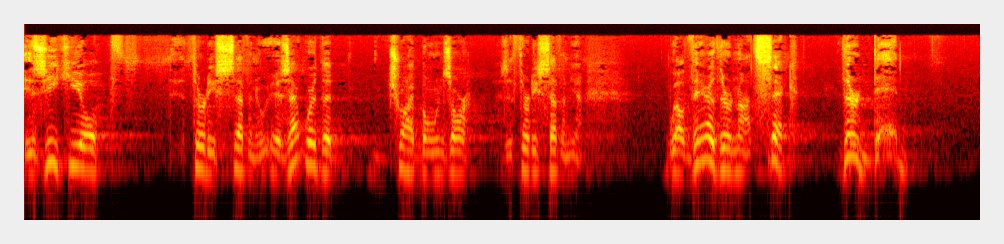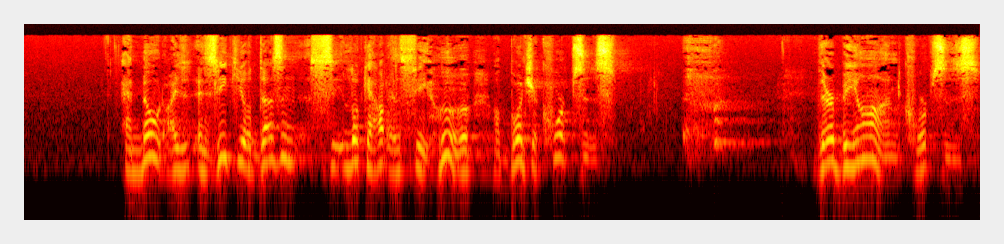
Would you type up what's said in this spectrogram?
Ezekiel 37, is that where the dry bones are? Is it 37? Yeah. Well, there they're not sick, they're dead. And note, Ezekiel doesn't see, look out and see, huh, a bunch of corpses. They're beyond corpses.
